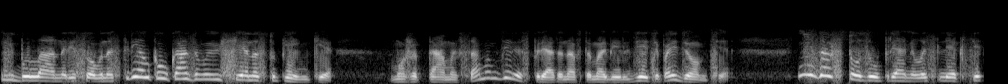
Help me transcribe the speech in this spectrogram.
и была нарисована стрелка, указывающая на ступеньки. Может, там и в самом деле спрятан автомобиль. Дети, пойдемте. «Ни за что!» — заупрямилась Лекси.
